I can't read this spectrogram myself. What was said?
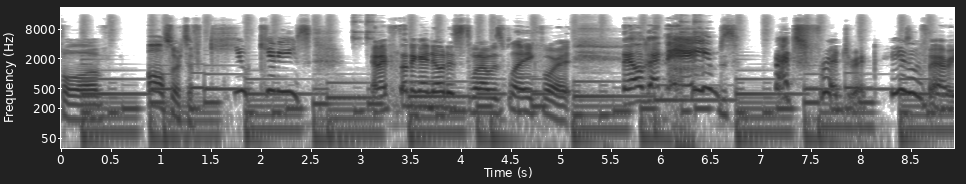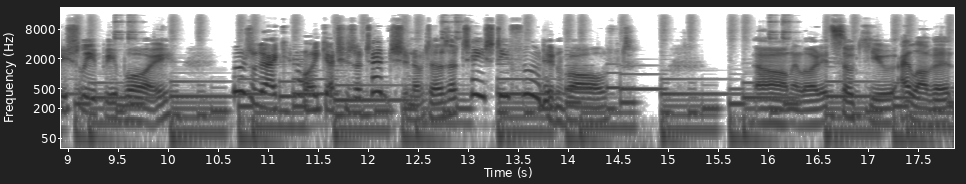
full of all sorts of cute kitties. And I think I noticed when I was playing for it, they all got names. That's Frederick. He's a very sleepy boy. Usually I can only get his attention if there's a tasty food involved. Oh my lord, it's so cute. I love it.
